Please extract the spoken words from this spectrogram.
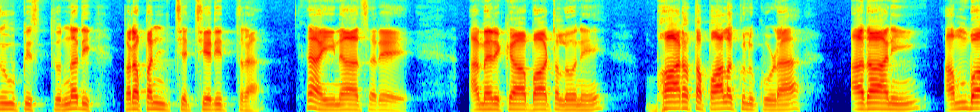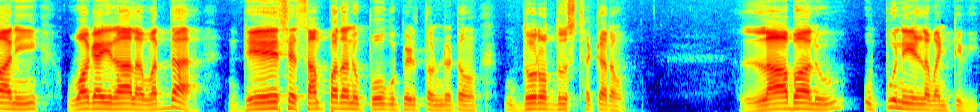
చూపిస్తున్నది ప్రపంచ చరిత్ర. అయినా సరే అమెరికా బాటలోనే భారత పాలకులు కూడా అదాని అంబానీ వగైరాల వద్ద దేశ సంపదను పోగు పెడుతుండటం దురదృష్టకరం. లాభాలు ఉప్పు నీళ్ళ వంటివి.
